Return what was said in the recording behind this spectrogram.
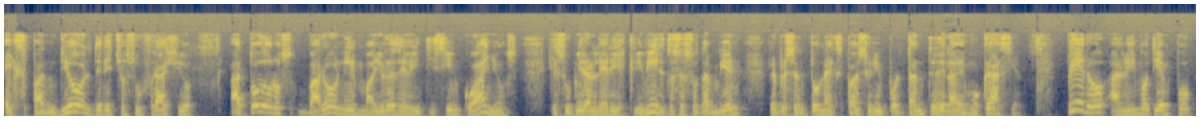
expandió el derecho a sufragio a todos los varones mayores de 25 años que supieran leer y escribir. Entonces, eso también representó una expansión importante de la democracia pero al mismo tiempo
